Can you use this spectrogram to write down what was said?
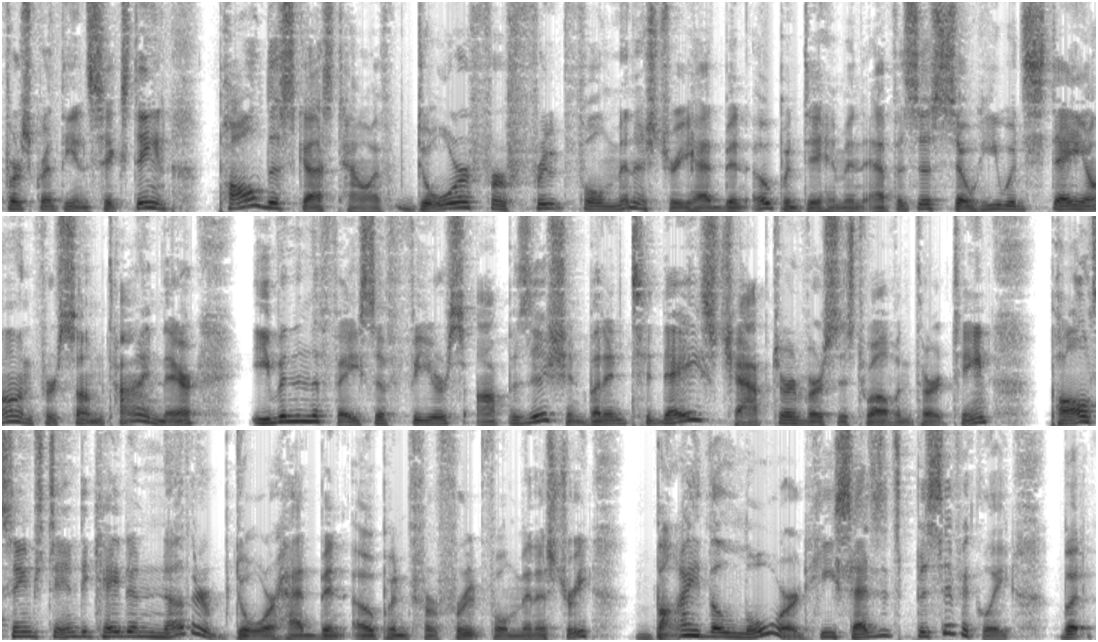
1 Corinthians 16, Paul discussed how a door for fruitful ministry had been opened to him in Ephesus, so he would stay on for some time there, even in the face of fierce opposition. But in today's chapter, verses 12 and 13, Paul seems to indicate another door had been opened for fruitful ministry by the Lord. He says it specifically, but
